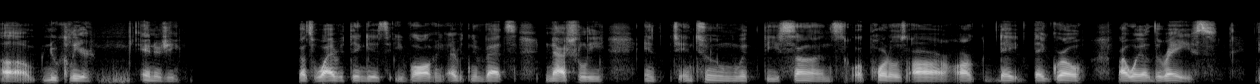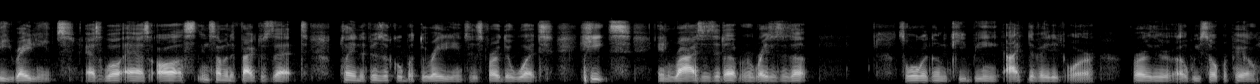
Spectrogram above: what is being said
uh, nuclear energy. That's why everything is evolving. Everything that's naturally in, in tune with the suns or portals are, are they, they grow by way of the rays the radiance, as well as all in some of the factors that play in the physical, but the radiance is further what heats and rises it up and raises it up. So we're going to keep being activated or further uh, we so propel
